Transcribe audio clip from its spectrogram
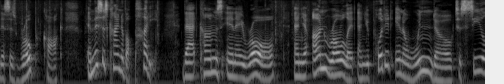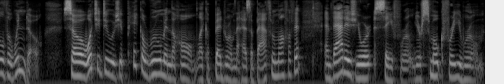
This is rope caulk, and this is kind of a putty that comes in a roll, and you unroll it and you put it in a window to seal the window. So, what you do is you pick a room in the home, like a bedroom that has a bathroom off of it, and that is your safe room, your smoke free room.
